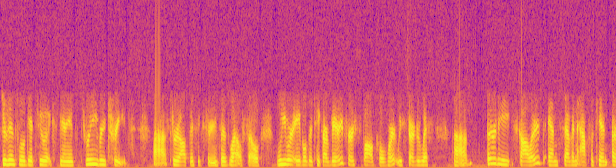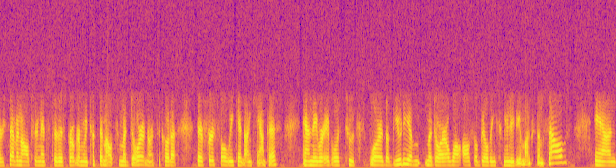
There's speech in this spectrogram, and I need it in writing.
students will get to experience three retreats uh, throughout this experience as well. So, we were able to take our very first fall cohort. We started with uh, 30 scholars and seven applicants or seven alternates to this program. We took them out to Medora, North Dakota, their first full weekend on campus, and they were able to explore the beauty of Medora while also building community amongst themselves and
